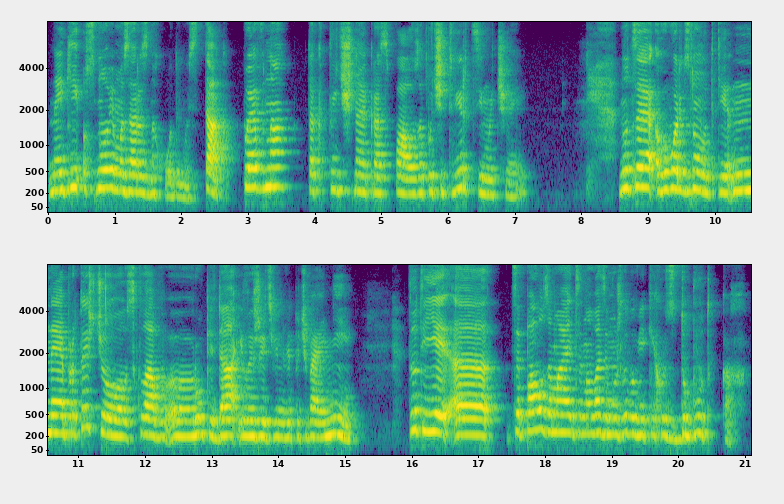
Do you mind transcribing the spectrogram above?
На якій основі ми зараз знаходимось? Так, певна тактична якраз пауза по четвірці мечей. Ну, це говорить знову таки не про те, що склав е, руки да, і лежить, він відпочиває. Ні. Тут є е, ця пауза мається на увазі, можливо, в якихось здобутках.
